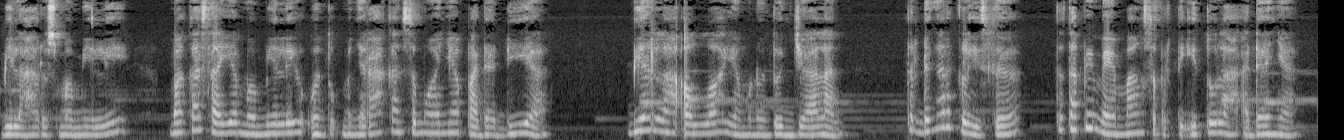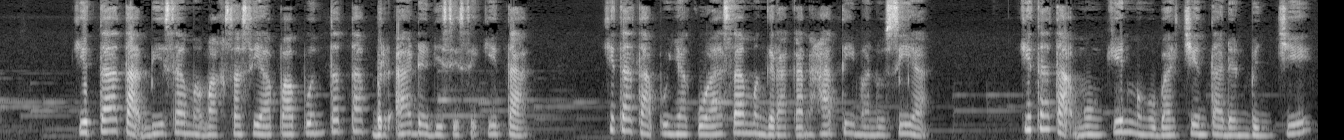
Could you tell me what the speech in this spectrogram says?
bila harus memilih, maka saya memilih untuk menyerahkan semuanya pada Dia. Biarlah Allah yang menuntun jalan. Terdengar klise, tetapi memang seperti itulah adanya. Kita tak bisa memaksa siapa pun tetap berada di sisi kita. Kita tak punya kuasa menggerakkan hati manusia. Kita tak mungkin mengubah cinta dan benci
